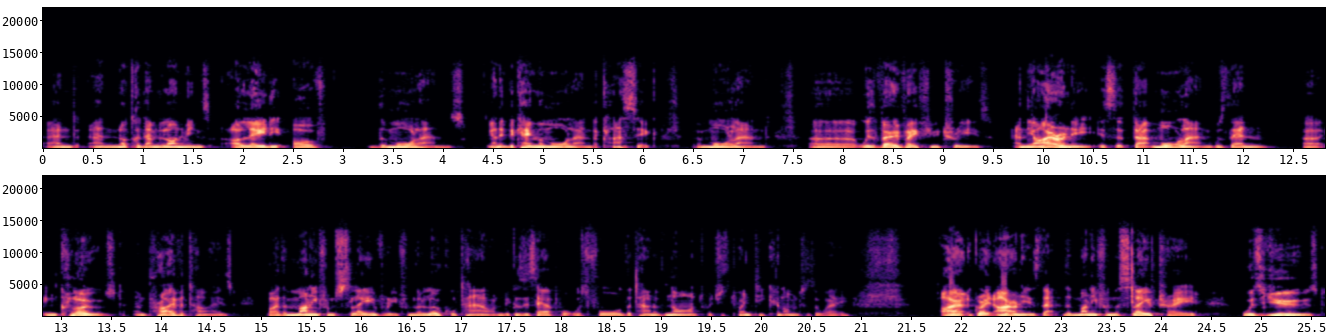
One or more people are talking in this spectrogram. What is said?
and and Notre Dame des Landes means Our Lady of the moorlands and it became a moorland, a classic moorland uh, with very, very few trees. And the irony is that that moorland was then uh, enclosed and privatized by the money from slavery from the local town, because this airport was for the town of Nantes, which is 20 kilometers away. I- great irony is that the money from the slave trade was used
